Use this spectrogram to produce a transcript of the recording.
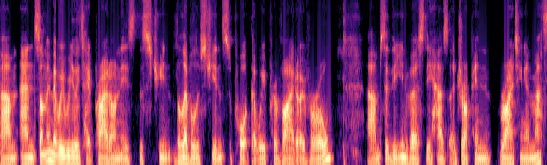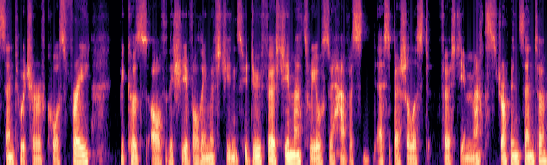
Um, and something that we really take pride on is the student, the level of student support that we provide overall. Um, so the university has a drop-in writing and math center, which are of course free because of the sheer volume of students who do first year maths, we also have a, a specialist first year maths drop-in centre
